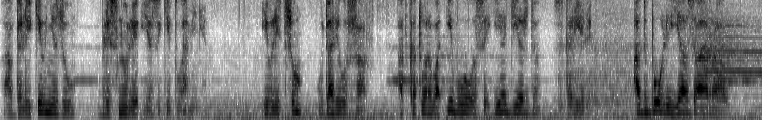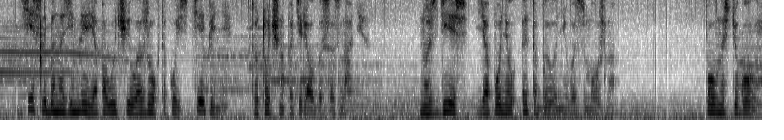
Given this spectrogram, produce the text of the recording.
а вдалеке внизу блеснули языки пламени. И в лицо ударил жар, от которого и волосы, и одежда сгорели. От боли я заорал. Если бы на земле я получил ожог такой степени, то точно потерял бы сознание. Но здесь, я понял, это было невозможно. Полностью голый,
